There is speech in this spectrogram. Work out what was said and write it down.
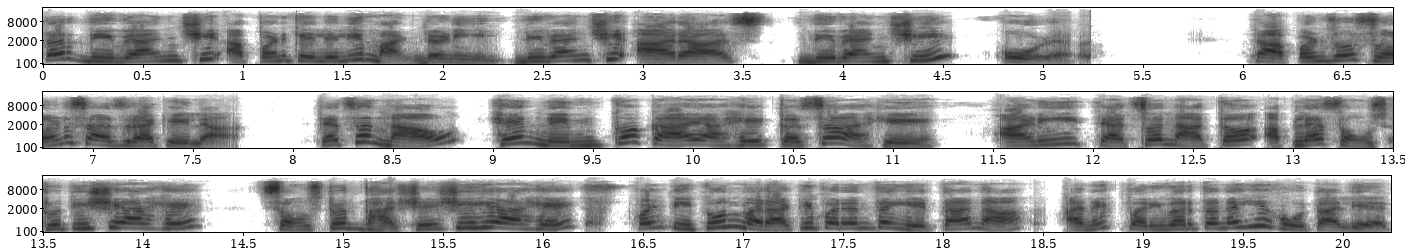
तर दिव्यांची आपण केलेली मांडणी दिव्यांची आरास दिव्यांची ओळ. तर आपण जो सण साजरा केला त्याचं नाव हे नेमकं काय आहे कसं आहे आणि त्याचं नातं आपल्या संस्कृतीशी आहे? संस्कृत भाषेशीही आहे पण तिथून मराठीपर्यंत येताना अनेक परिवर्तनही होत आली आहेत.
